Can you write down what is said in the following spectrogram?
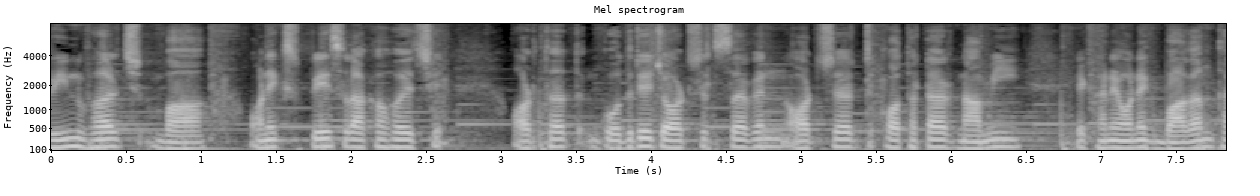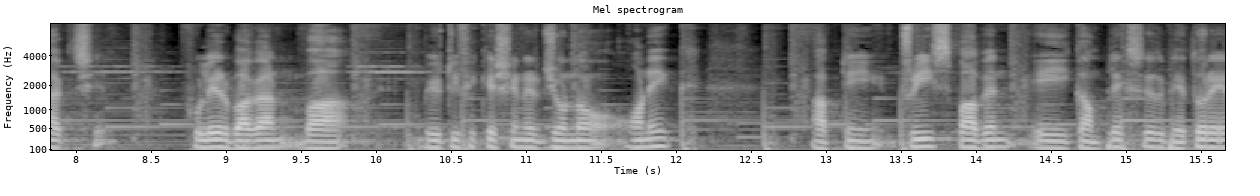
গ্রিন ভার্জ বা অনেক স্পেস রাখা হয়েছে। অর্থাৎ গোদরেজ অর্চার্ড সেভেন অর্চার্ড কথাটার নামই এখানে অনেক বাগান থাকছে। ফুলের বাগান বা বিউটিফিকেশনের জন্য অনেক আপনি ট্রিস পাবেন এই কমপ্লেক্সের ভেতরে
